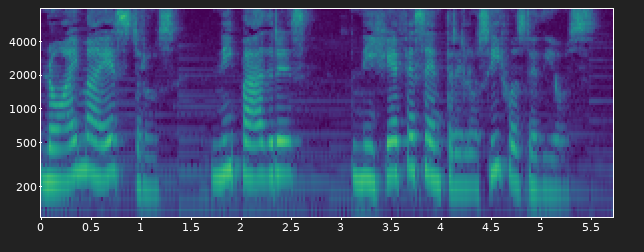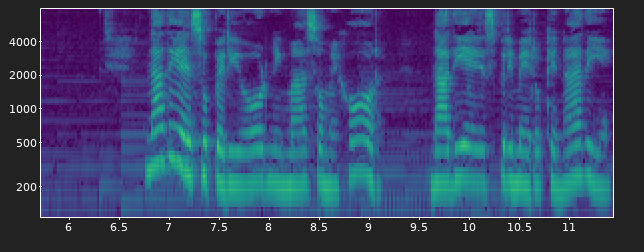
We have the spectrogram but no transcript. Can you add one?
No hay maestros, ni padres, ni jefes entre los hijos de Dios. Nadie es superior ni más o mejor, nadie es primero que nadie,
